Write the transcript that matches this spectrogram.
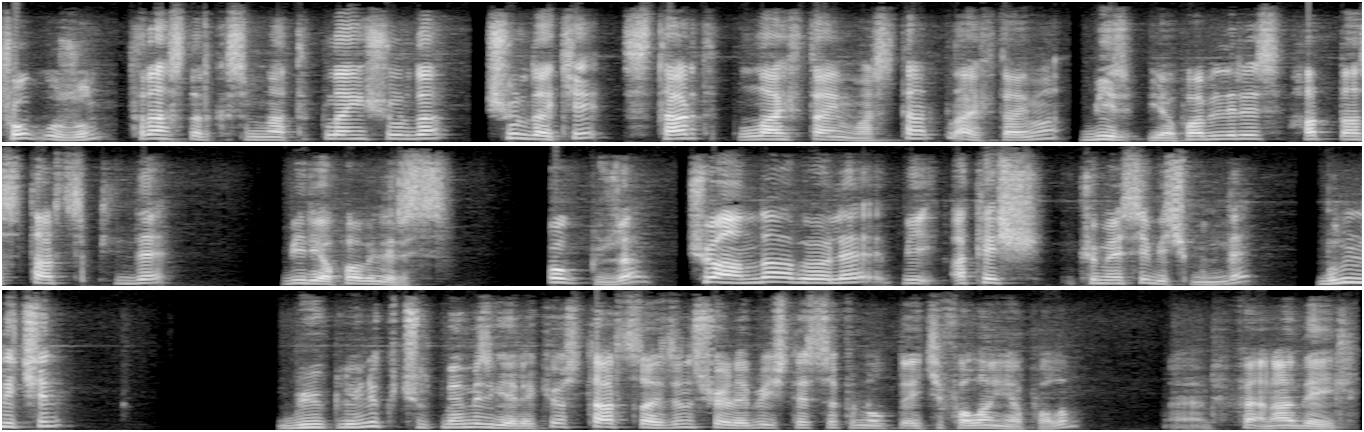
Çok uzun. Thruster kısmına tıklayın şurada. Şuradaki Start Lifetime var. Start Lifetime'ı 1 yapabiliriz. Hatta Start Speed'de 1 yapabiliriz. Çok güzel. Şu anda böyle bir ateş kümesi biçiminde. Bunun için büyüklüğünü küçültmemiz gerekiyor. Start size'ını şöyle bir işte 0.2 falan yapalım. Yani fena değil.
